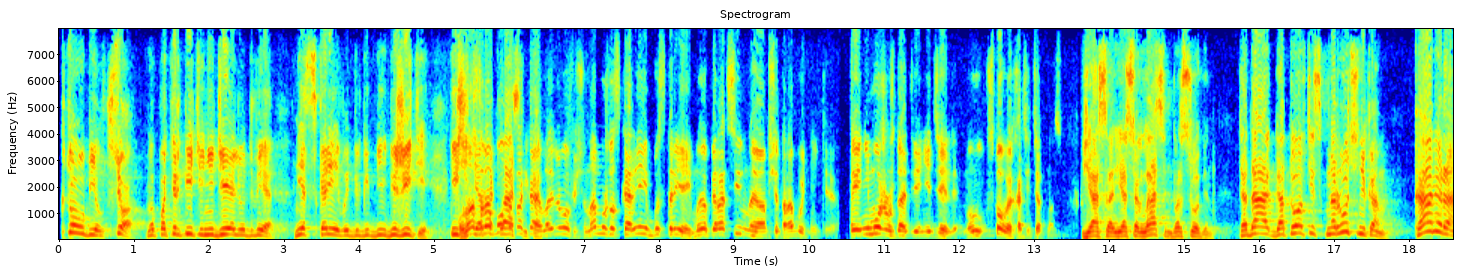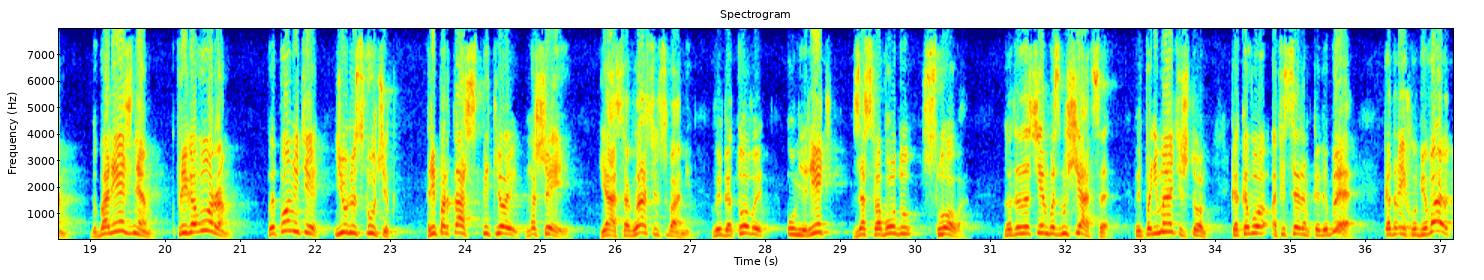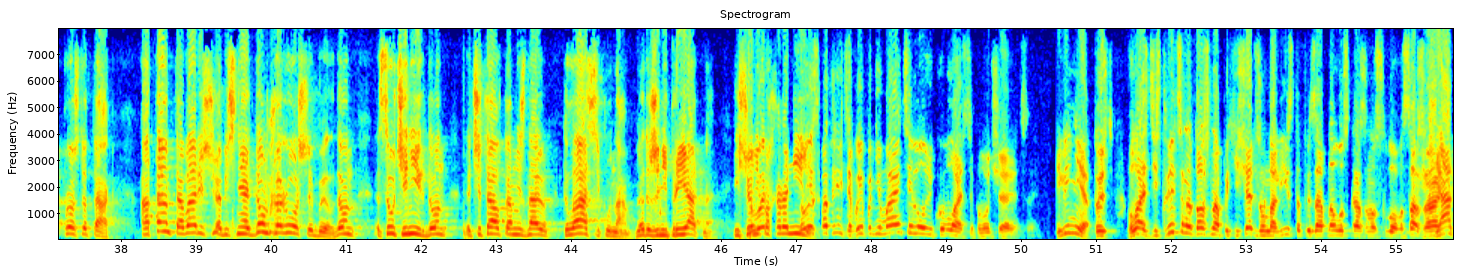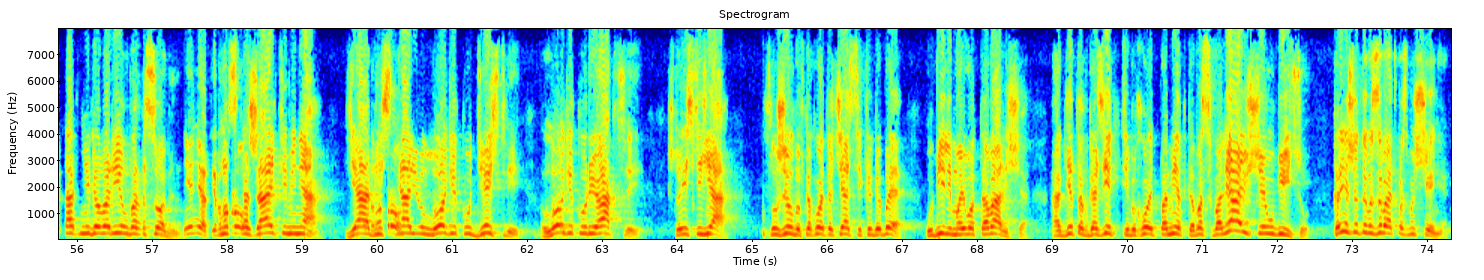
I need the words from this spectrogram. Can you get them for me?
Кто убил? Все. Но потерпите неделю-две. Нет, скорее вы бежите. Ищите У нас работа такая, Владимир Львович, нам нужно скорее и быстрее. Мы оперативные вообще-то работники. Мы не можем ждать две недели. Ну, что вы хотите от нас? Я, я согласен, Варсобин. Тогда готовьтесь к наручникам, к камерам, к болезням, к приговорам. Вы помните Юлиус Фучик? Репортаж с петлей на шее. Я согласен с вами. Вы готовы умереть за свободу слова. Но тогда зачем возмущаться? Вы понимаете, что каково офицерам КГБ, когда их убивают просто так, а там товарищу объясняют, да он хороший был, да он соученик, да он читал там, не знаю, классику нам. Но это же неприятно. Еще но не вы, похоронили. Ну вы смотрите, вы понимаете логику власти, получается? Или нет? То есть власть действительно должна похищать журналистов из-за одного сказанного слова, сажать. Я так не говорил, Варсобин. Нет, нет, это не вопрос. скажайте меня. Я это объясняю вопрос. логику действий, логику реакции. Что если я служил бы в какой-то части КГБ, убили моего товарища, а где-то в газете выходит пометка, восхваляющая убийцу, конечно, это вызывает возмущение.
